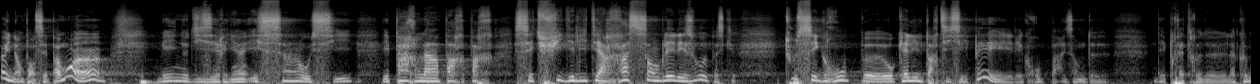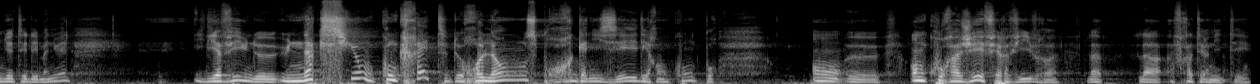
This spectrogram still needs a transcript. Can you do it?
Ah, il n'en pensait pas moins, hein. mais il ne disait rien. Et ça aussi, et par là, par, cette fidélité à rassembler les autres, parce que tous ces groupes euh, auxquels il participait, les groupes par exemple des prêtres de la communauté d'Emmanuel, il y avait une, action concrète de relance pour organiser des rencontres, pour en, euh, encourager et faire vivre la la fraternité.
